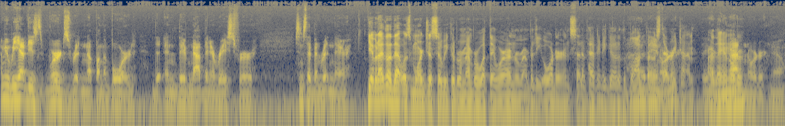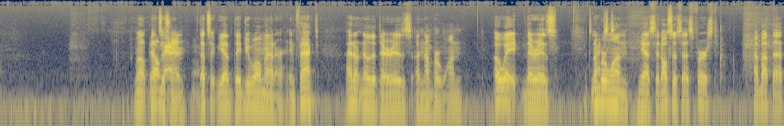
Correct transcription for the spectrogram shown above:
I mean, we have these words written up on the board, that, and they've not been erased for since they've been written there. Yeah, but I thought that was more just so we could remember what they were and remember the order instead of having to go to the blog Are in post every time. They are, they in not order? in order? No. Well, They that's a matter, shame. yeah. That's a, yeah, they do all matter. In fact, I don't know that there is a number one. Oh wait, there is. What's number next? one. Yes, it also says first. How about that?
